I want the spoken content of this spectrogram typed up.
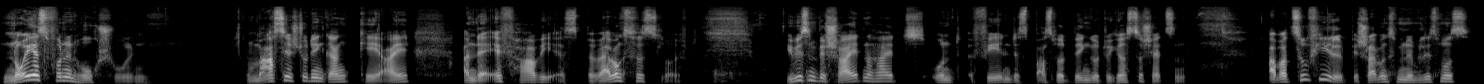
Neues von den Hochschulen. Masterstudiengang KI an der FHBS. Bewerbungsfrist läuft. Wir wissen Bescheidenheit und fehlendes Buzzword-Bingo durchaus zu schätzen. Aber zu viel Beschreibungsminimalismus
